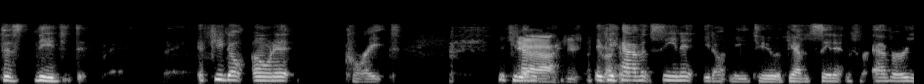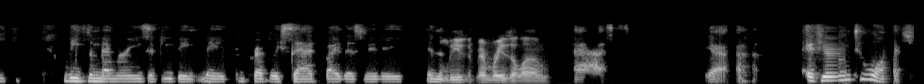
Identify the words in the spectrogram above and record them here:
this needs. If you don't own it, great. If you haven't, Yeah, you, if you haven't seen it, you don't need to. If you haven't seen it in forever, you can leave the memories of you being made incredibly sad by this movie in the leave the memories alone. past. Yeah. If you're going to watch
